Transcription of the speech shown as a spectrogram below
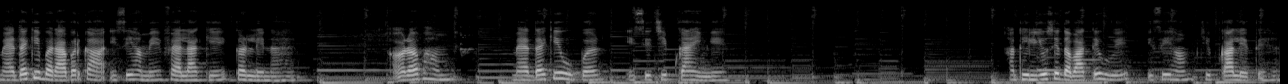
मैदा के बराबर का इसे हमें फैला के कर लेना है। और अब हम मैदा के ऊपर इसे चिपकाएँगे। हथेलियों से दबाते हुए इसे हम चिपका लेते हैं।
